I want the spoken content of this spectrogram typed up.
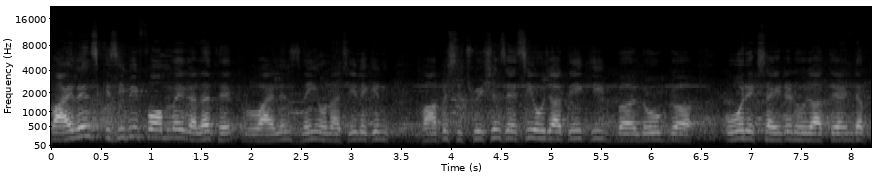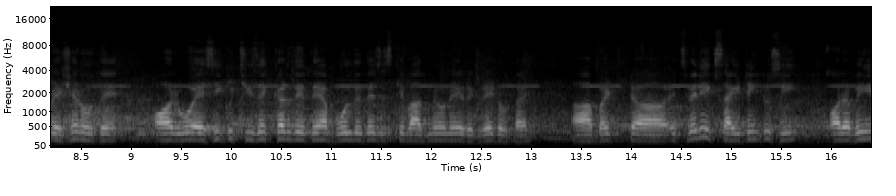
वायलेंस किसी भी फॉर्म में गलत है वायलेंस नहीं होना चाहिए, लेकिन वहाँ पे सिचुएशंस ऐसी हो जाती हैं कि लोग ओवर एक्साइटेड हो जाते हैं अंडर प्रेशर होते हैं और वो ऐसी कुछ चीज़ें कर देते हैं बोल देते हैं जिसके बाद में उन्हें रिग्रेट होता है। But it's very exciting to see और अभी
